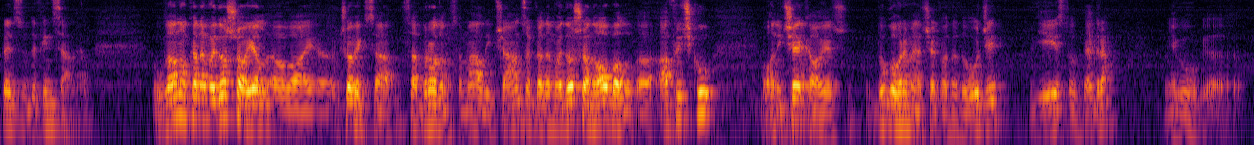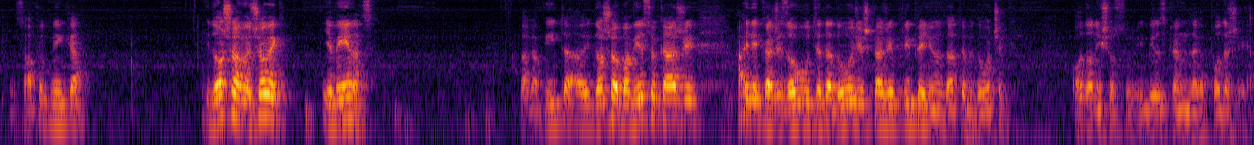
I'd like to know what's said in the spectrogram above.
precizno definisano. Jel. Uglavnom, kada mu je došao jel, ovaj, čovjek sa, sa brodom, sa malim čancom, kada mu je došao na obalu uh, Afričku, on je čekao, već dugo vremena čekao da dođe, vijest od Bedra, njegovog uh, saputnika, i došao mu je čovjek, jemenac, pa ga pita, i došao obavijestu kaže, hajde, kaže, zovu te da dođeš, kaže, pripremljeno da tebe doček od onih što su i bili spremni da ga podrže. Jel.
